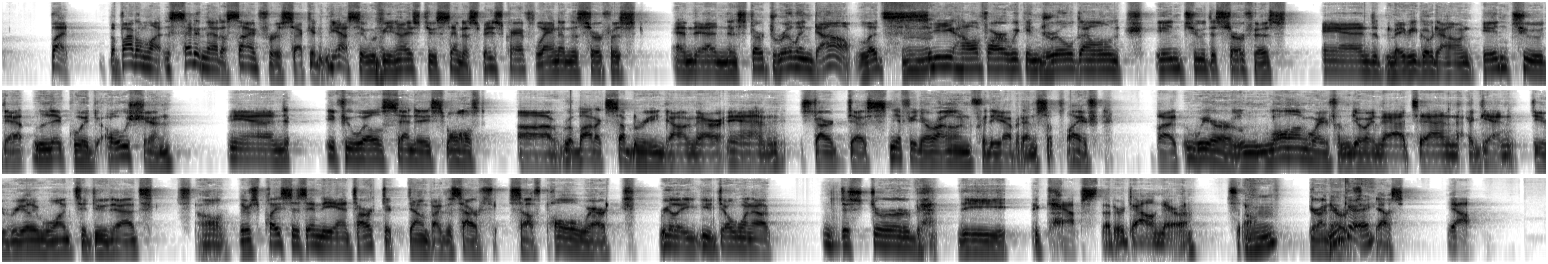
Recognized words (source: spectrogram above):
but the bottom line, setting that aside for a second, yes, it would be nice to send a spacecraft, land on the surface, and then start drilling down. Let's mm-hmm. see how far we can drill down into the surface and maybe go down into that liquid ocean. And if you will, send a small uh, robotic submarine down there and start uh, sniffing around for the evidence of life. But we are a long way from doing that. And again, do you really want to do that? So there's places in the Antarctic down by the South, South Pole where really you don't want to disturb the, the caps that are down there. So mm-hmm. you're on Earth. Okay. Yes. Yeah.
